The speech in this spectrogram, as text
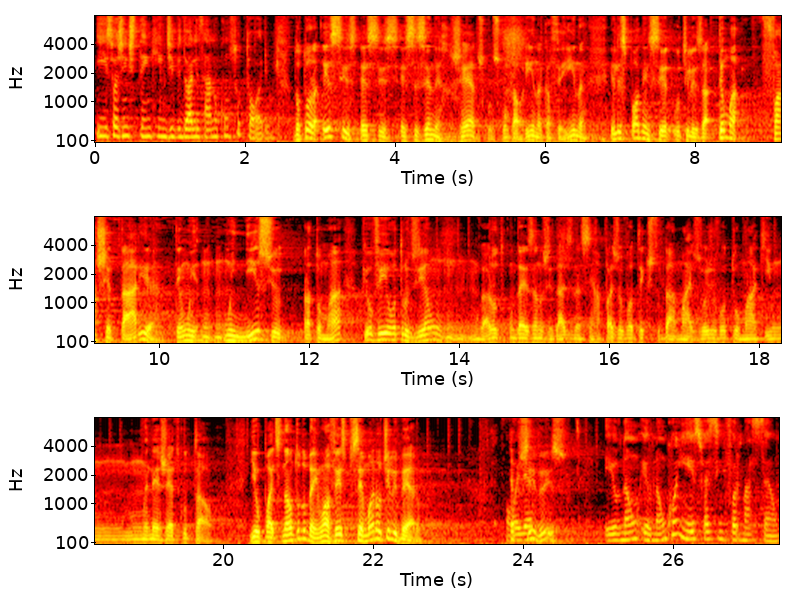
E isso a gente tem que individualizar no consultório. Doutora, esses, esses, esses energéticos com taurina, cafeína, eles podem ser utilizados. Tem uma faixa etária? Tem um, um, um início para tomar? Porque eu vi outro dia um, um, garoto com 10 anos de idade dizendo assim: rapaz, eu vou ter que estudar mais hoje, eu vou tomar aqui um, energético tal. E o pai disse: não, tudo bem, uma vez por semana eu te libero. É Olha, é possível isso? Eu não, eu não conheço essa informação.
